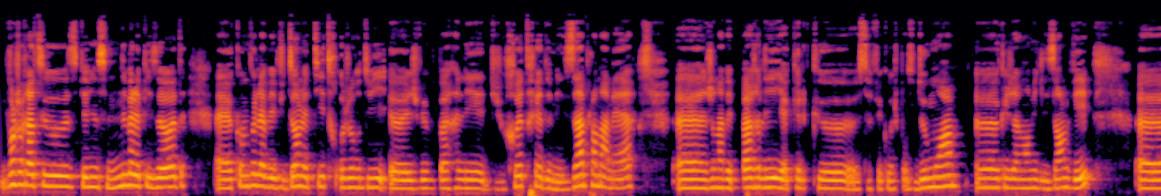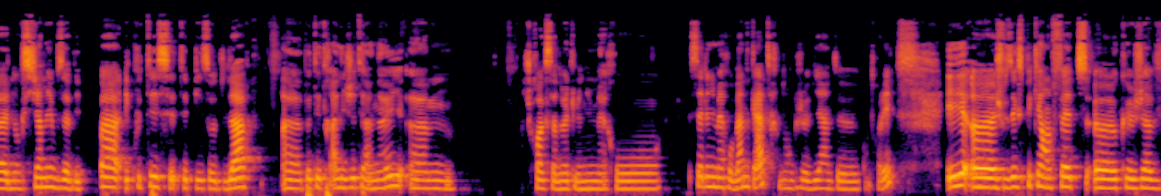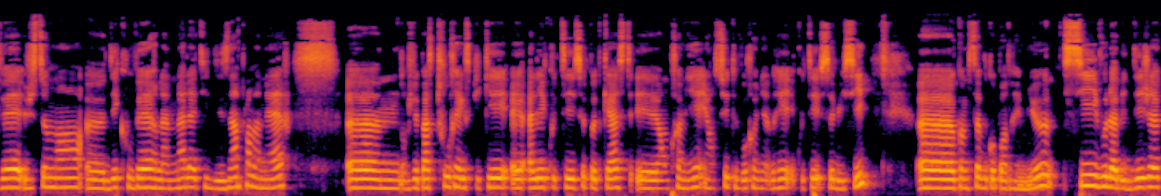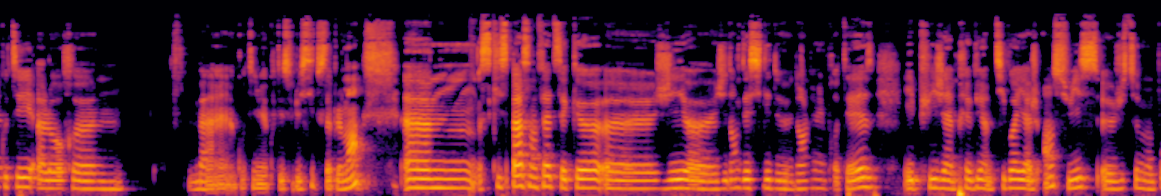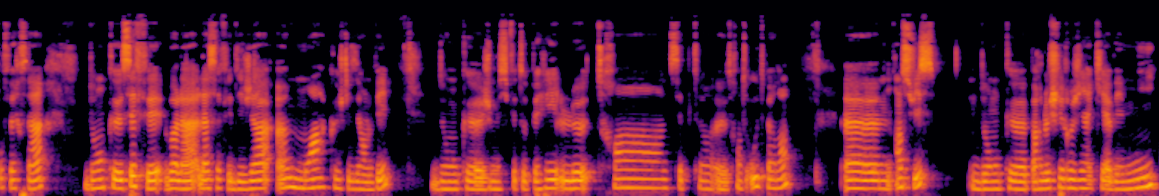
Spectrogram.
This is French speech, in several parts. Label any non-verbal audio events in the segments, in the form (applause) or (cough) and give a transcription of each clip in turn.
Bonjour à tous, bienvenue dans ce nouvel épisode. Euh, comme vous l'avez vu dans le titre, aujourd'hui euh, je vais vous parler du retrait de mes implants mammaires. Euh, J'en avais parlé il y a quelques, ça fait quoi je pense deux mois que j'avais envie de les enlever. Donc si jamais vous n'avez pas écouté cet épisode-là, peut-être allez jeter un œil. je crois que ça doit être le numéro c'est le numéro 24, donc je viens de contrôler. Et euh, je vous expliquais en fait euh, que j'avais justement euh, découvert la maladie des implants mammaires. donc je ne vais pas tout réexpliquer. Allez écouter ce podcast en premier et ensuite vous reviendrez écouter celui-ci. comme ça vous comprendrez mieux. Si vous l'avez déjà écouté, alors ben, continuez à écouter celui-ci tout simplement. Euh, ce qui se passe en fait, c'est que euh, euh, j'ai donc décidé d'enlever mes prothèses et puis j'ai prévu un petit voyage en Suisse justement pour faire ça. Donc c'est fait, voilà, là ça fait déjà un mois que je les ai enlevées. Donc je me suis fait opérer le 30, septembre, 30 août pardon, en Suisse, donc par le chirurgien qui avait mis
